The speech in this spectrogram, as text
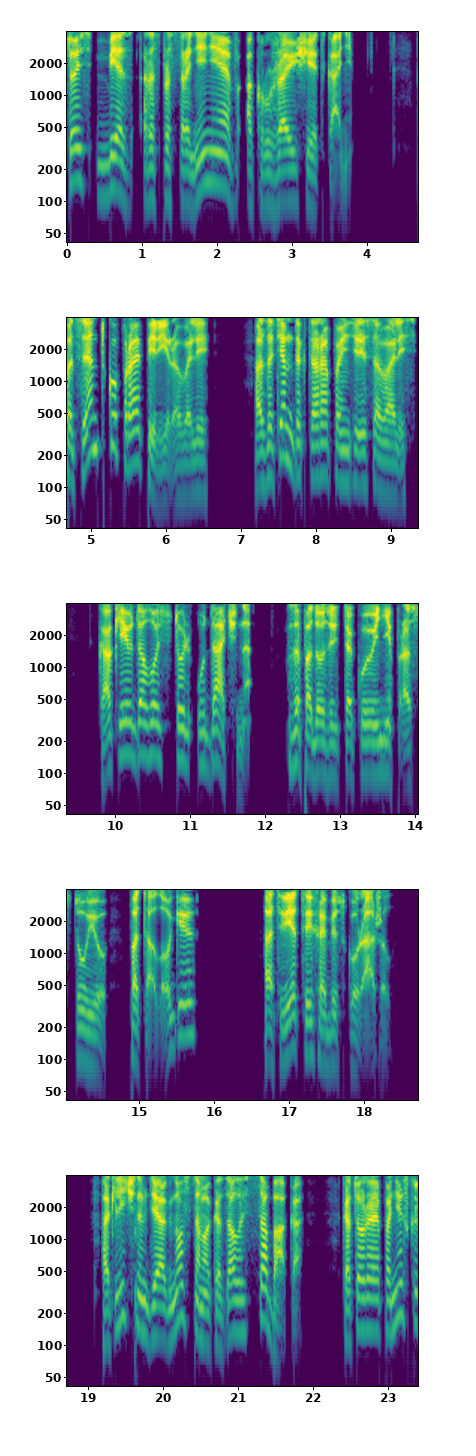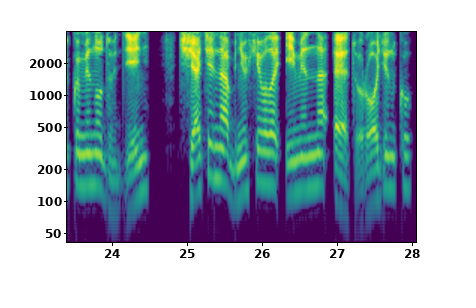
то есть без распространения в окружающие ткани. Пациентку прооперировали, а затем доктора поинтересовались, как ей удалось столь удачно заподозрить такую непростую патологию? Ответ их обескуражил. Отличным диагностом оказалась собака, которая по несколько минут в день тщательно обнюхивала именно эту родинку,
